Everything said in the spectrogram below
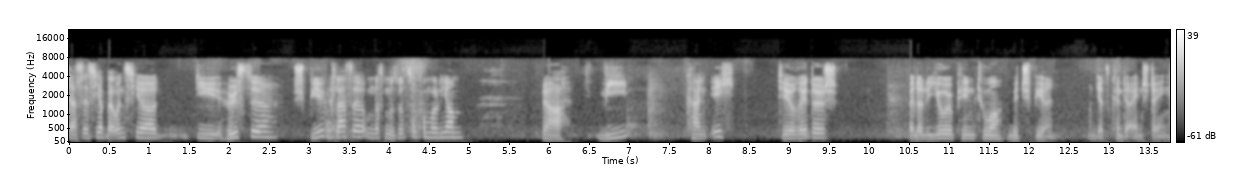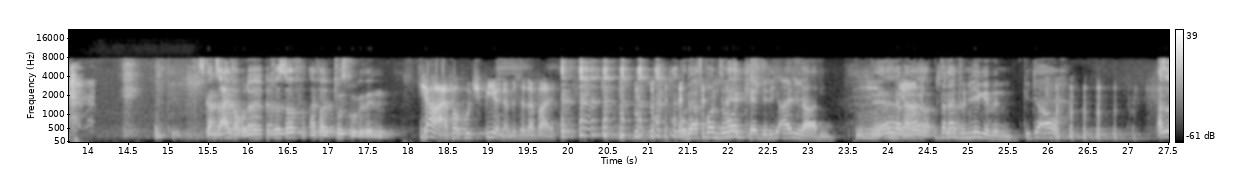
Das ist ja bei uns hier die höchste Spielklasse, um das mal so zu formulieren. Ja, wie kann ich theoretisch bei der European Tour mitspielen? Und jetzt könnt ihr einsteigen. Das ist ganz einfach, oder Christoph? Einfach Tour gewinnen. Ja, einfach gut spielen, dann bist du dabei. oder Sponsoren kennen, die dich einladen. Ja, dann, ja, dann ein Turnier gewinnen. Geht ja auch. Also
